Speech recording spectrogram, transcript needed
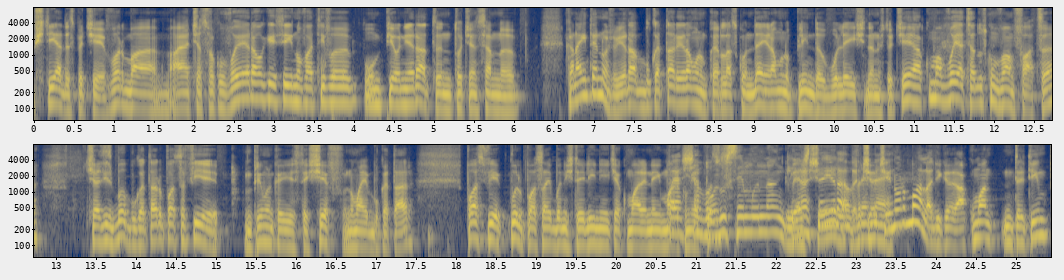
știa despre ce e vorba, aia ce ați făcut voi era o chestie inovativă, un pionierat în tot ce înseamnă Că înainte, nu știu, era bucătarul, era unul care l-ascundea, era unul plin de ulei și de nu știu ce, acum voi ați adus cumva în față și a zis, bă, bucătarul poate să fie, în primul rând că este șef, nu mai e bucătar, poate să fie cool, poate să aibă niște linii aici cum are Neymar, Păi cum e așa Tons. văzusem în Anglia, Păi așa știi, era, la dar ceea vremea ce e aia. normal, adică acum, între timp,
